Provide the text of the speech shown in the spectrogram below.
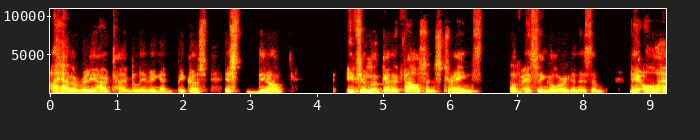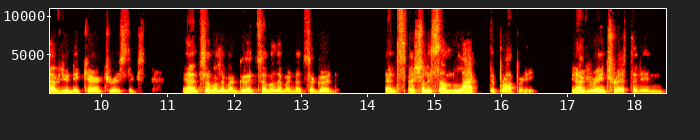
I have a really hard time believing it because it's, you know, if you look at a thousand strains of a single organism, they all have unique characteristics. And some of them are good, some of them are not so good. And especially some lack the property. You know, if you're interested in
